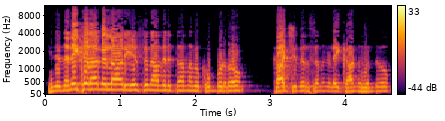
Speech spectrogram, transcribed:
இது நினைக்கிறாங்க எல்லாரும். இயேசுநாதரை நம்ம கும்பிடுறோம். காட்சி தரிசனங்களை காணுகின்றோம்.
